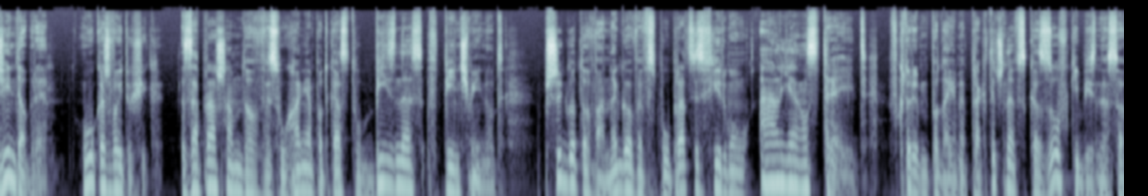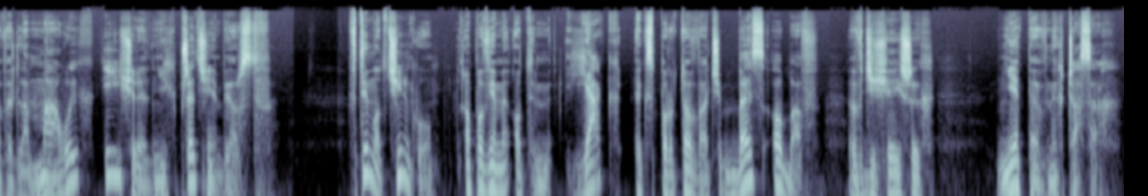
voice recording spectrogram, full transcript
Dzień dobry, Łukasz Wojtusik. Zapraszam do wysłuchania podcastu Biznes w 5 minut, przygotowanego we współpracy z firmą Allianz Trade, w którym podajemy praktyczne wskazówki biznesowe dla małych i średnich przedsiębiorstw. W tym odcinku opowiemy o tym, jak eksportować bez obaw w dzisiejszych niepewnych czasach.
